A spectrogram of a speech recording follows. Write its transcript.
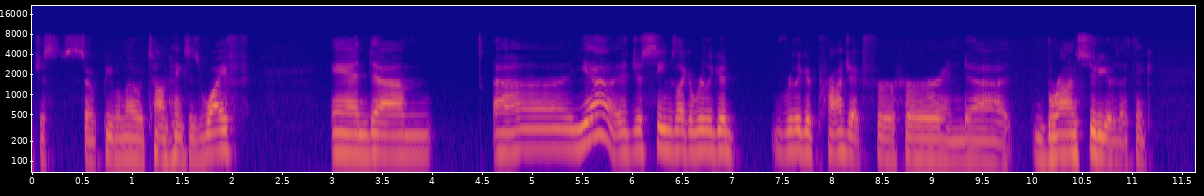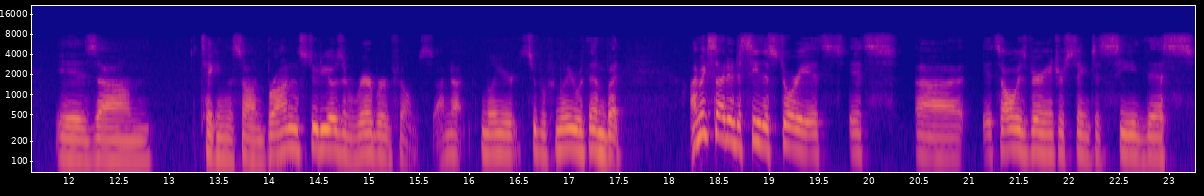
just so people know Tom Hanks' wife, and um, uh, yeah, it just seems like a really good, really good project for her and uh, Studios. I think is um, taking this on. Braun Studios and Rarebird Films. I'm not familiar, super familiar with them, but I'm excited to see the story. It's it's uh, it's always very interesting to see this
